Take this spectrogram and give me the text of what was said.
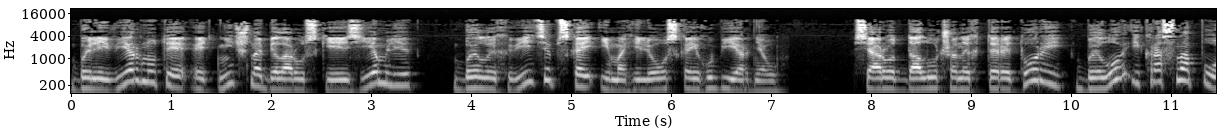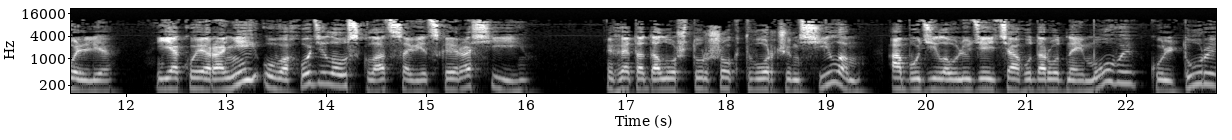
былі вернутыя этнічна беларускія землі былых віцебскай і магілёўскай губерняў. Сярод далучаных тэрыторый было і краснаполле, якое раней уваходзіла ў склад савецкай рассіі. Гэта дало штуршок творчым сілам, абудзіла ў людзей цягу да роднай мовы, культуры,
